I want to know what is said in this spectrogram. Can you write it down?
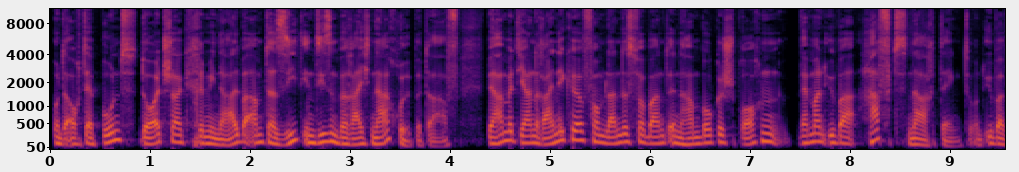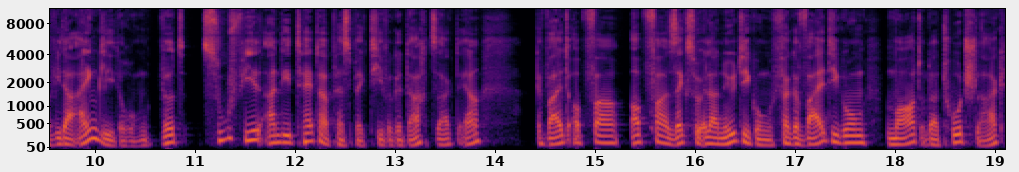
Und auch der Bund deutscher Kriminalbeamter sieht in diesem Bereich Nachholbedarf. Wir haben mit Jan Reinicke vom Landesverband in Hamburg gesprochen. Wenn man über Haft nachdenkt und über Wiedereingliederung, wird zu viel an die Täterperspektive gedacht, sagt er. Gewaltopfer, Opfer sexueller Nötigung, Vergewaltigung, Mord oder Totschlag.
